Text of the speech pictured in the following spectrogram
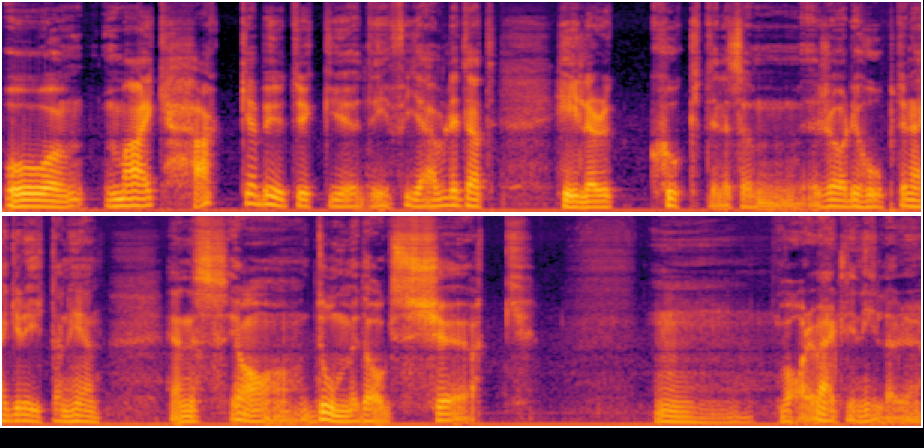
Och Mike Huckabee tycker ju det är för jävligt att Hillary kokt eller som rörde ihop den här grytan hennes ja, domedagskök. Mm. Var det verkligen Hillary?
